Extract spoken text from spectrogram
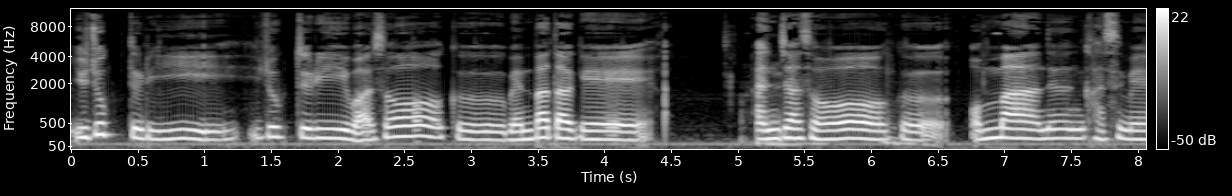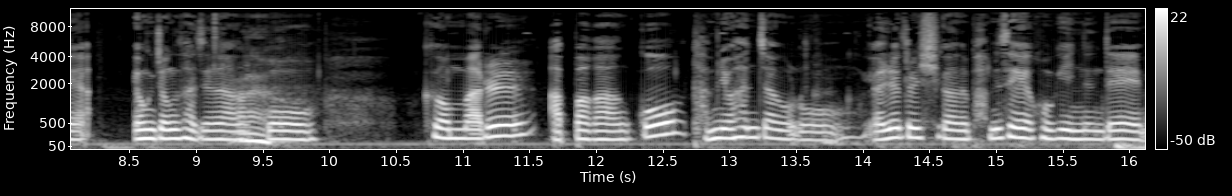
유족들이 유족들이 와서 그 맨바닥에 앉아서 그 엄마는 가슴에 영정 사진을 안고 그 엄마를 아빠가 안고 담요 한 장으로 18시간을 밤새 거기 있는데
